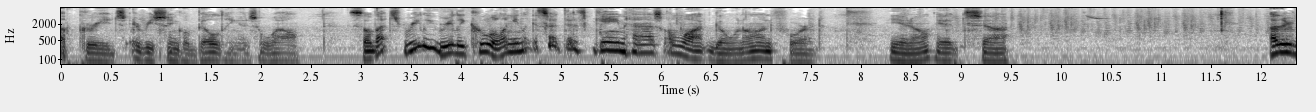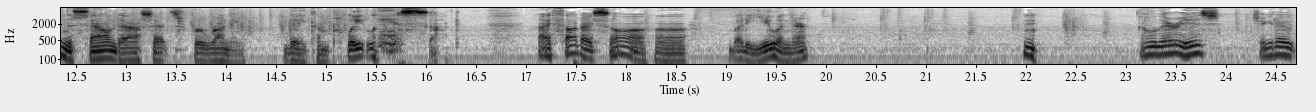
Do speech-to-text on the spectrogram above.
upgrades every single building as well. So that's really, really cool. I mean, like I said, this game has a lot going on for it. You know, it's, uh, other than the sound assets for running, they completely suck. I thought I saw, uh, Buddy Ewan in there. Hmm. Oh, there he is. Check it out.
